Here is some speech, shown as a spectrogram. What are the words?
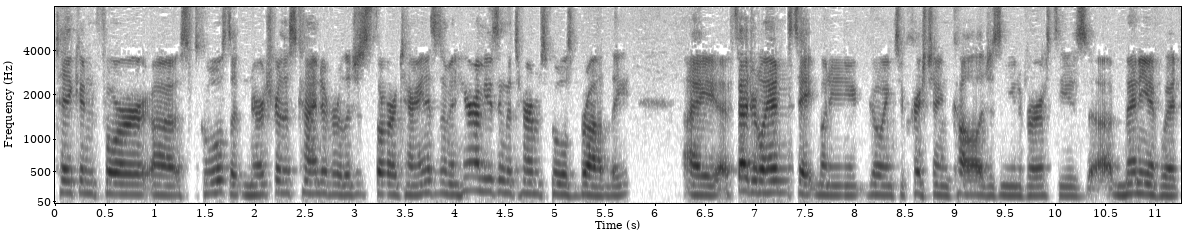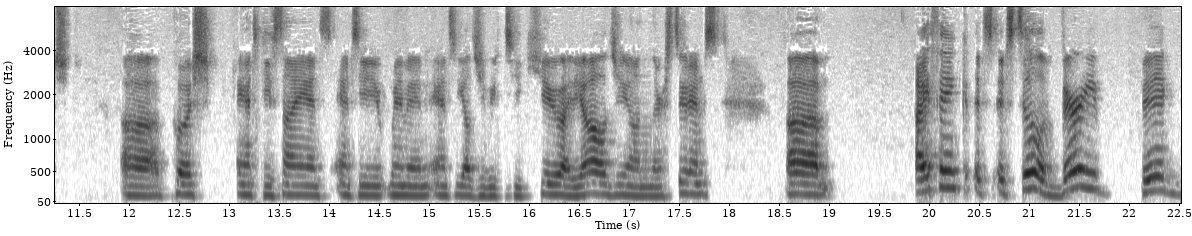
taken for uh, schools that nurture this kind of religious authoritarianism. And here I'm using the term schools broadly. I, federal and state money going to Christian colleges and universities, uh, many of which uh, push anti-science, anti-women, anti-LGBTQ ideology on their students. Um, I think it's it's still a very big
